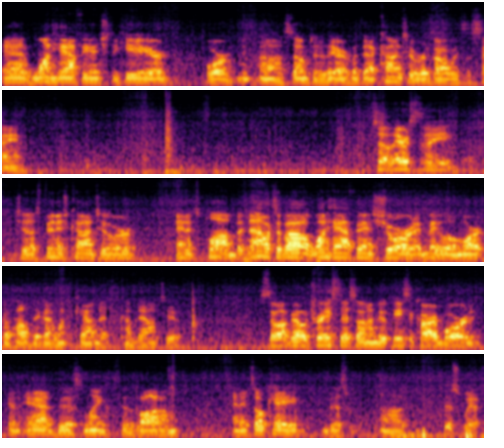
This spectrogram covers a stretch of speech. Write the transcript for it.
add one half inch to here or uh, there, but that contour is always the same. So there's the just finished contour and it's plumb, but now it's about one half inch short. I made a little mark of how big I want the cabinet to come down to. So I'll go trace this on a new piece of cardboard and add this length to the bottom, and it's okay this uh, this width.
